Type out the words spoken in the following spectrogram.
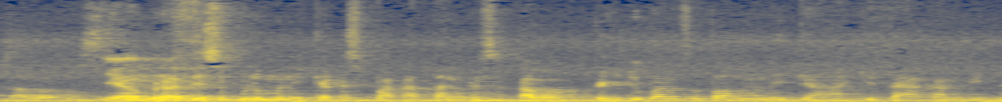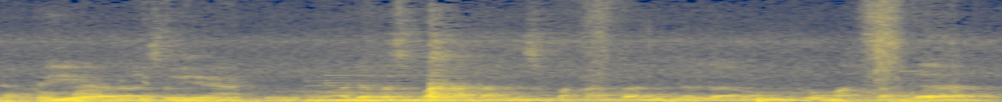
calon istri Ya berarti sebelum menikah kesepakatan kes- kalau kehidupan setelah menikah kita akan pindah rumah Iya, begitu ya. itu. ada kesepakatan kesepakatan dalam rumah tangga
